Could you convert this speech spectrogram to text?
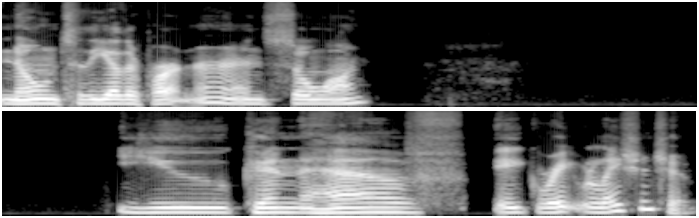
known to the other partner and so on you can have a great relationship.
